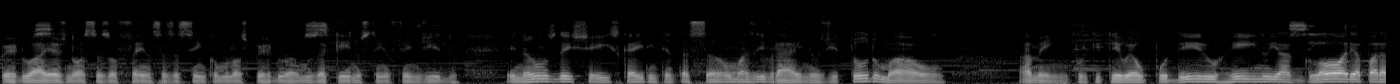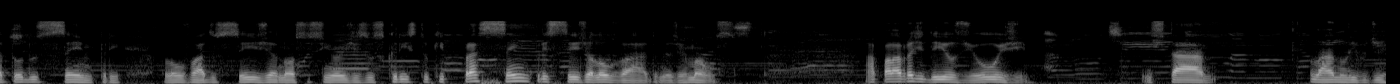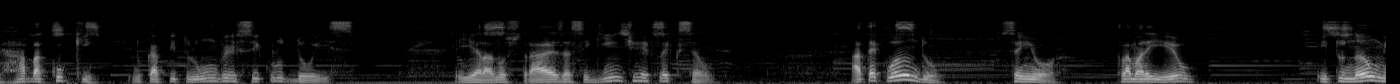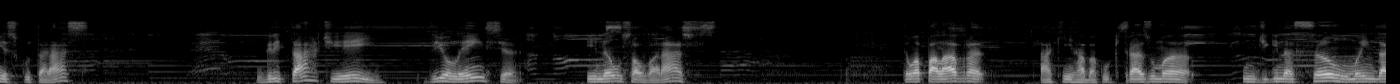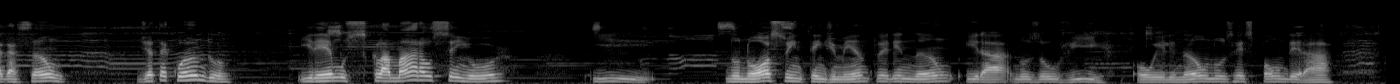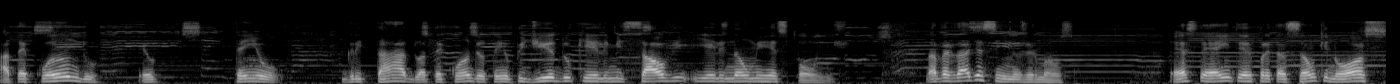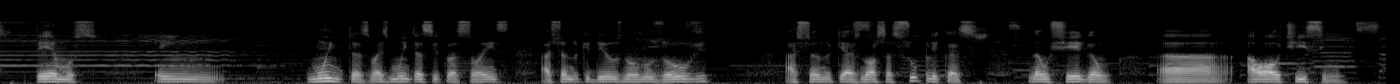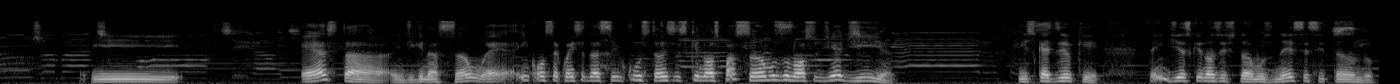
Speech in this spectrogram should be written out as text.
Perdoai as nossas ofensas, assim como nós perdoamos a quem nos tem ofendido. E não nos deixeis cair em tentação, mas livrai-nos de todo mal. Amém. Porque Teu é o poder, o reino e a glória para todos sempre. Louvado seja nosso Senhor Jesus Cristo, que para sempre seja louvado, meus irmãos. A palavra de Deus de hoje está lá no livro de Rabacuque, no capítulo 1, versículo 2. E ela nos traz a seguinte reflexão: Até quando, Senhor, clamarei eu, e tu não me escutarás? Gritar-te-ei violência e não salvarás? Então a palavra aqui em Rabacuque traz uma indignação, uma indagação de até quando iremos clamar ao Senhor e no nosso entendimento ele não irá nos ouvir ou ele não nos responderá. Até quando eu tenho gritado, até quando eu tenho pedido que ele me salve e ele não me responde. Na verdade, é assim, meus irmãos. Esta é a interpretação que nós temos em muitas, mas muitas situações, achando que Deus não nos ouve, achando que as nossas súplicas não chegam ah, ao Altíssimo. E esta indignação é em consequência das circunstâncias que nós passamos no nosso dia a dia. Isso quer dizer o quê? Tem dias que nós estamos necessitando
